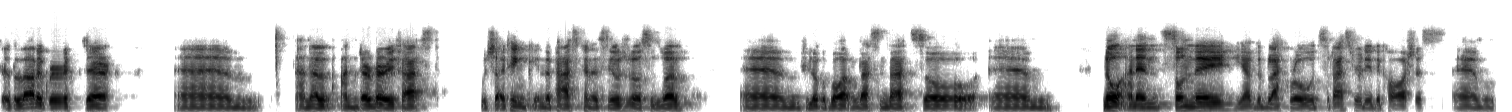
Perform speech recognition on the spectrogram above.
There's a lot of grip there, um, and and they're very fast, which I think in the past kind of suited us as well. Um, if you look at less than that, so um, no, and then Sunday you have the Black Road, so that's really the cautious. Um,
